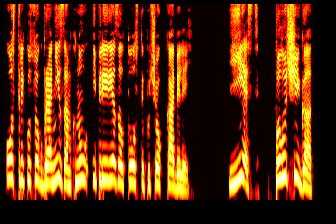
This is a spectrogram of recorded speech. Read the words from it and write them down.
Острый кусок брони замкнул и перерезал толстый пучок кабелей. «Есть! Получи, гад!»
